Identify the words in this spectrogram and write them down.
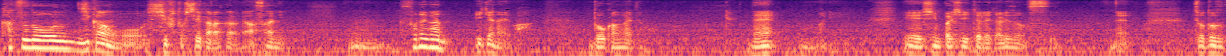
活動時間をシフトしていかなかんね朝に、うん、それがいけないわ。どう考えても。ね。ほんまに、えー心配していただいてありがとうございます。ね。ちょっとずつ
